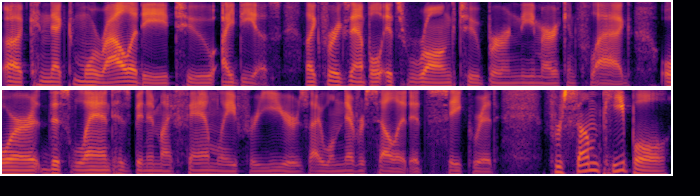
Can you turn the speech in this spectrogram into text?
uh, connect morality to ideas. Like, for example, it's wrong to burn the American flag, or this land has been in my family for years. I will never sell it. It's sacred. For some people,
